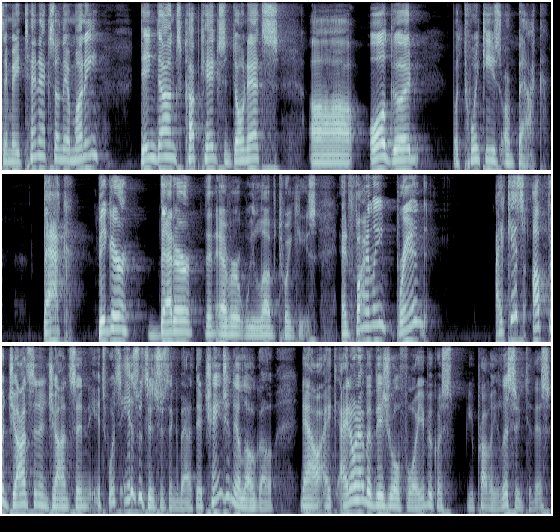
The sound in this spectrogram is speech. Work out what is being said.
They made 10x on their money. Ding dongs, cupcakes, and donuts, uh, all good. But Twinkies are back. Back, bigger, better than ever. We love Twinkies. And finally, brand I guess up for Johnson and Johnson. It's what's here's what's interesting about it. They're changing their logo now. I, I don't have a visual for you because you're probably listening to this.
